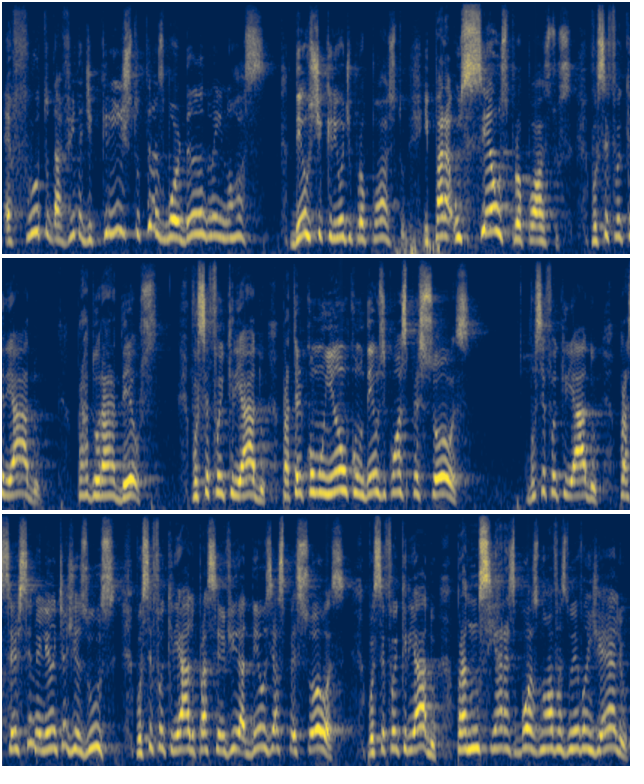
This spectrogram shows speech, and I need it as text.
é fruto da vida de Cristo transbordando em nós. Deus te criou de propósito e para os seus propósitos. Você foi criado para adorar a Deus. Você foi criado para ter comunhão com Deus e com as pessoas. Você foi criado para ser semelhante a Jesus. Você foi criado para servir a Deus e as pessoas. Você foi criado para anunciar as boas novas do Evangelho.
